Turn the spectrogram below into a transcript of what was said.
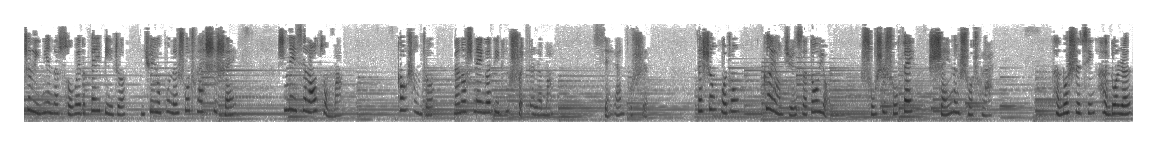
这里面的所谓的卑鄙者，你却又不能说出来是谁？是那些老总吗？高尚者，难道是那个地平水的人吗？显然不是。在生活中，各样角色都有，孰是孰非，谁能说出来？很多事情，很多人，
